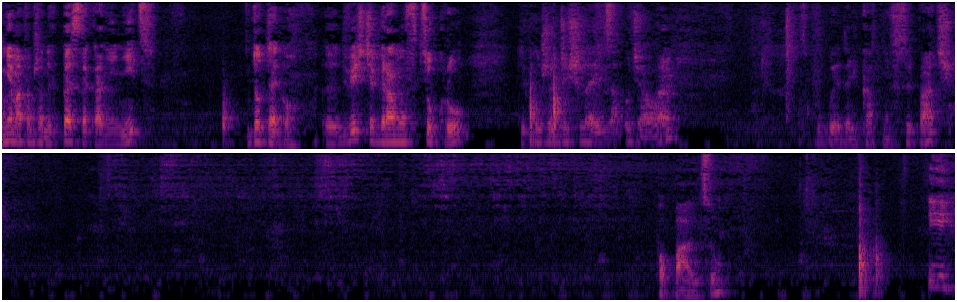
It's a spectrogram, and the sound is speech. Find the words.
nie ma tam żadnych pestek ani nic. Do tego y, 200 g cukru, tylko że gdzieś leję za podziałem. Spróbuję delikatnie wsypać. Po palcu. I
